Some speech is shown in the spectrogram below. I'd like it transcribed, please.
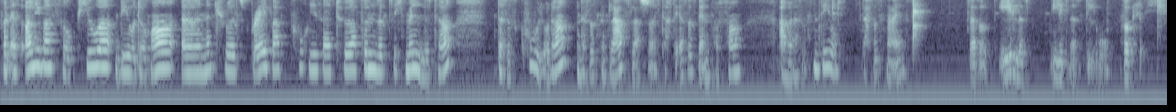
Von S. Oliver So Pure Deodorant äh, Natural Spray Vaporisateur 75 Milliliter. Das ist cool, oder? Und das ist eine Glasflasche. Ich dachte erst, es wäre ein Parfum. Aber das ist ein Deo. Das ist nice. Also edles, edles Deo. Wirklich.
